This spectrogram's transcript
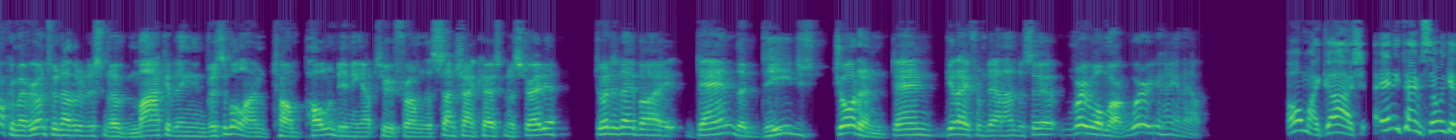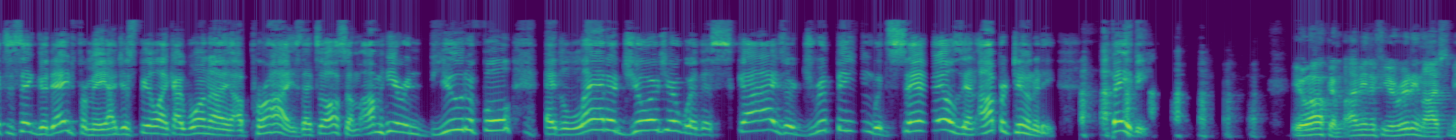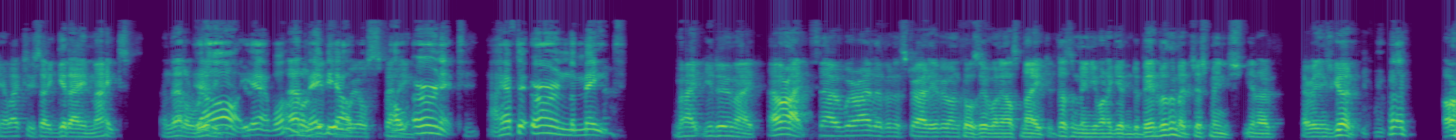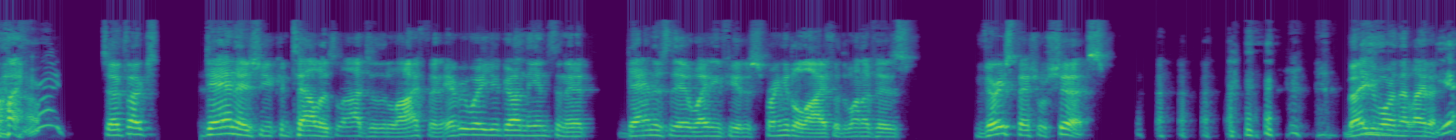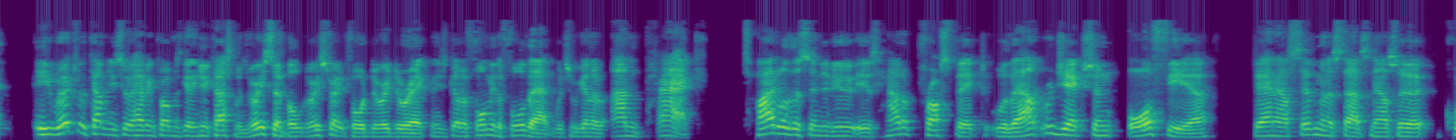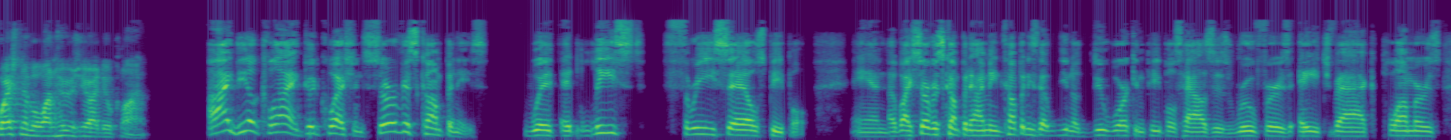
Welcome, everyone, to another edition of Marketing Invisible. I'm Tom Poland, beaming up to you from the Sunshine Coast in Australia. Joined today by Dan, the Deej Jourdan. Dan, g'day from down under, sir. Very well, Mark. Where are you hanging out? Oh my gosh. Anytime someone gets to say good day for me, I just feel like I won a, a, prize. That's awesome. I'm here in beautiful Atlanta, Georgia, where the skies are dripping with sales and opportunity. Baby. You're welcome. I mean, if you're really nice to me, I'll actually say "G'day, mate," and that'll really. Oh yeah, well maybe I'll, I'll earn it. I have to earn the mate. Mate, you do, mate. All right. So where I live in Australia, everyone calls everyone else mate. It doesn't mean you want to get into bed with them. It just means you know everything's good. All right. All right. So, folks, Dan, as you can tell, is larger than life, and everywhere you go on the internet, Dan is there waiting for you to spring into life with one of his very special shirts. Maybe more on that later. Yeah. He works with companies who are having problems getting new customers. Very simple, very straightforward, very direct. And he's got a formula for that, which we're going to unpack. Title of this interview is How to Prospect Without Rejection or Fear. Dan, our seven minutes starts now. So, question number one Who is your ideal client? Ideal client, good question. Service companies with at least three salespeople. And by service company, I mean companies that, you know, do work in people's houses, roofers, HVAC, plumbers,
